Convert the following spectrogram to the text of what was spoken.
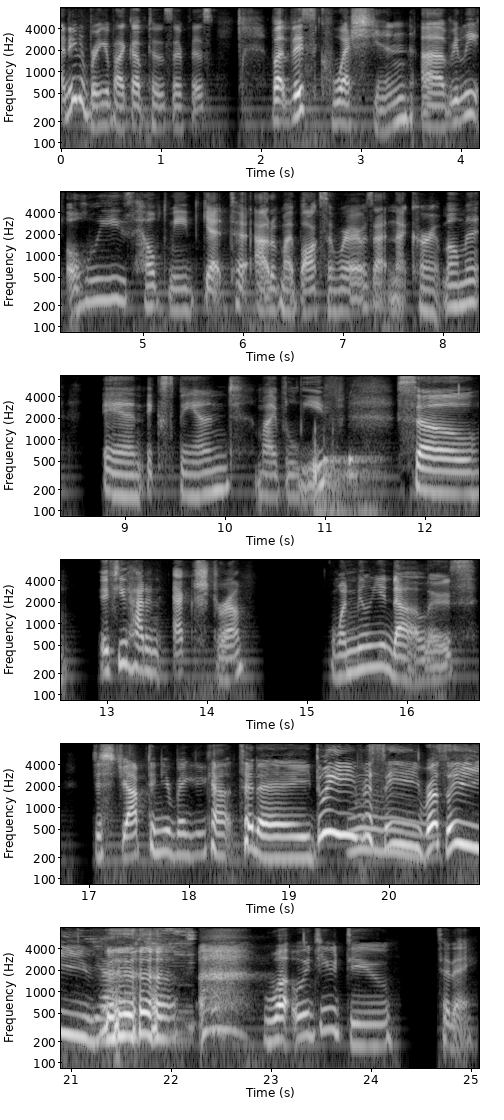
I need to bring it back up to the surface. But this question uh, really always helped me get to out of my box of where I was at in that current moment and expand my belief. So, if you had an extra $1 million just dropped in your bank account today, dwee, receive, receive. Yes. what would you do today?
